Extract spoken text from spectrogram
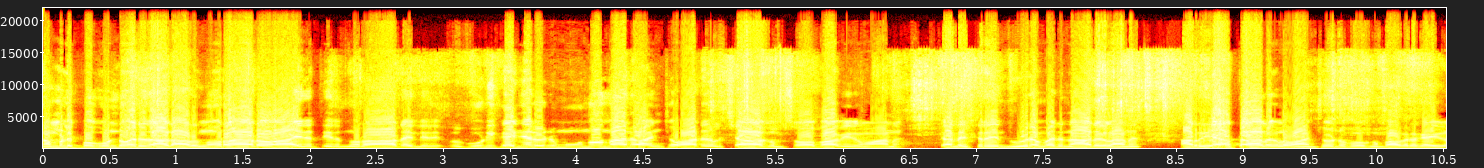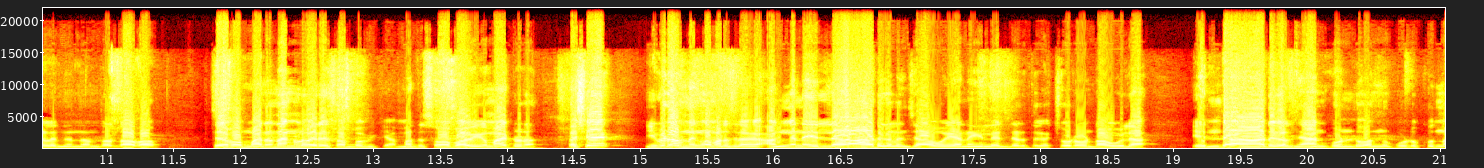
നമ്മളിപ്പോ കൊണ്ടുവരുന്ന ആട് അറുന്നൂറ് ആടോ ആയിരത്തി ഇരുന്നൂറ് ആടല്ലേ കൂടിക്കഴിഞ്ഞാൽ ഒരു മൂന്നോ നാലോ അഞ്ചോ ആടുകൾ ചാകും സ്വാഭാവികമാണ്. കാരണം ഇത്രയും ദൂരം വരുന്ന ആടുകളാണ്. അറിയാത്ത ആളുകൾ വാങ്ങിച്ചുകൊണ്ട് പോകുമ്പോൾ അവരുടെ കൈകളിൽ നിന്ന് എന്തുണ്ടാവാം? ചിലപ്പോൾ മരണങ്ങൾ വരെ സംഭവിക്കാം. അത് സ്വാഭാവികമായിട്ടാണ്. പക്ഷേ ഇവിടെ നിങ്ങൾ മനസ്സിലാക്കുക അങ്ങനെ എല്ലാ ആടുകളും ചാവുകയാണെങ്കിൽ എന്റെ അടുത്ത് കച്ചവടം ഉണ്ടാവില്ല എന്റെ ആടുകൾ ഞാൻ കൊണ്ടുവന്ന് കൊടുക്കുന്ന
